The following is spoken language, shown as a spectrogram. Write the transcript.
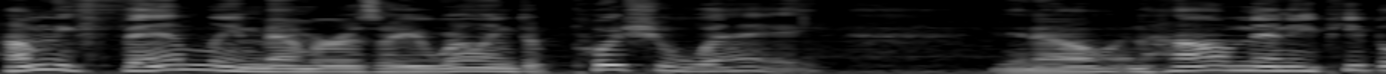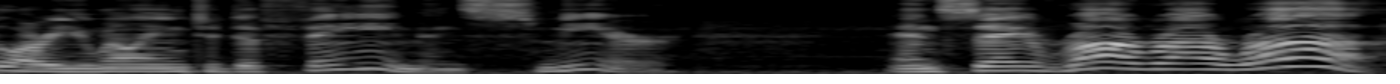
How many family members are you willing to push away? You know, and how many people are you willing to defame and smear? And say, rah, rah, rah.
